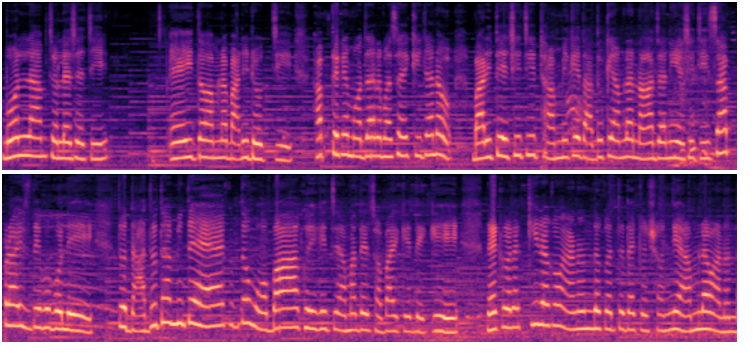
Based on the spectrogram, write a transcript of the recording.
বললাম চলে এসেছি এই তো আমরা বাড়ি ঢুকছি। সব থেকে মজার বাসায় কি জানো? বাড়িতে এসেছি, ঠাম্মিকে, দাদুকে আমরা না জানিয়ে এসেছি। সারপ্রাইজ দেব বলে। তো দাদু, ঠাম্মি তো একদম অবাক হয়ে গেছে আমাদের সবাইকে দেখে। দেখো ওরা কীরকম আনন্দ করতে দেখো, সঙ্গে আমরাও আনন্দ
